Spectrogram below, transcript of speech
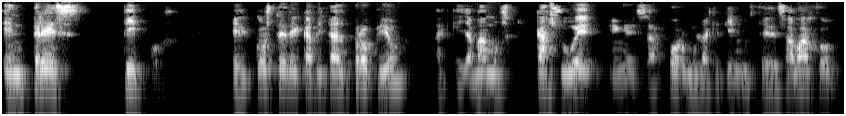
en tres tipos. El coste de capital propio, al que llamamos KSUE en esa fórmula que tienen ustedes abajo,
